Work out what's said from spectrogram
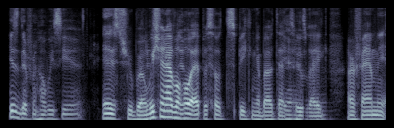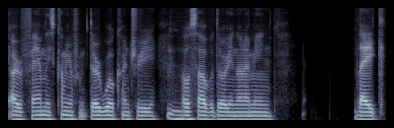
it's different how we see it. it is true, bro. And we should have a whole episode speaking about that too. Yes, bro. Like our family, our families coming from third world country, Mm-hmm. El Salvador, you know what I mean? Like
